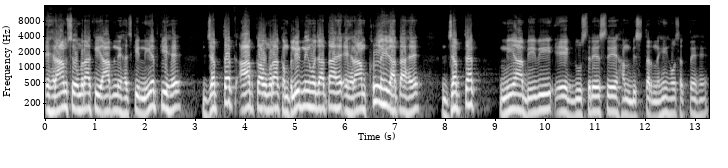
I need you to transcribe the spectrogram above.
एहराम से उम्र की आपने हज की नीयत की है। जब तक आपका उम्र कंप्लीट नहीं हो जाता है, एहराम खुल नहीं जाता है, जब तक मियाँ बीवी एक दूसरे से हम बिस्तर नहीं हो सकते हैं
